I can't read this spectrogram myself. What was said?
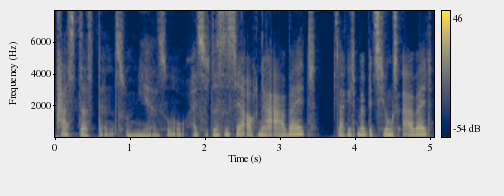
passt das denn zu mir so? Also das ist ja auch eine Arbeit, sage ich mal, Beziehungsarbeit,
